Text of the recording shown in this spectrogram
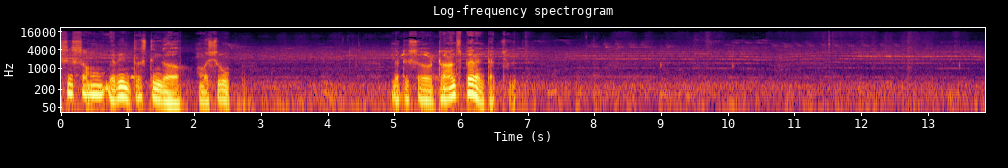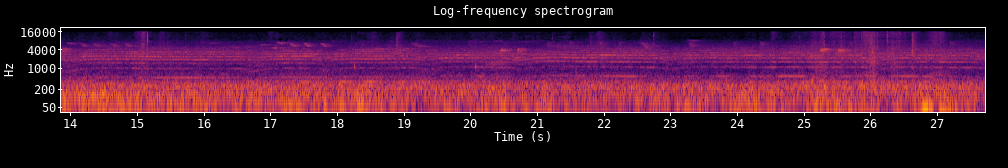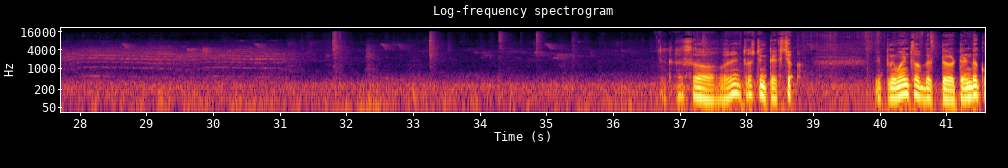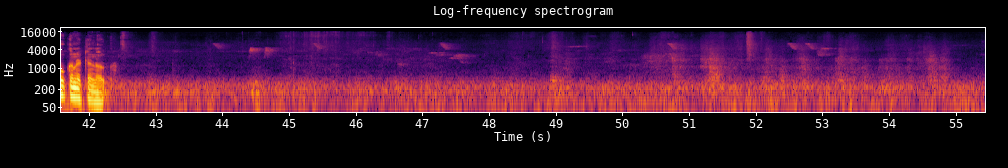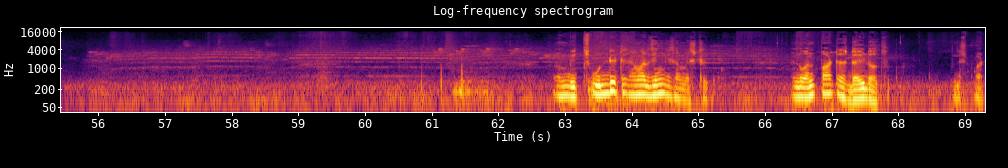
This is some very interesting uh, mushroom that is uh, transparent actually. It has a very interesting texture. It reminds of that uh, tender coconut and all. From which wood it is emerging is a mystery. And one part has died also. This part.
